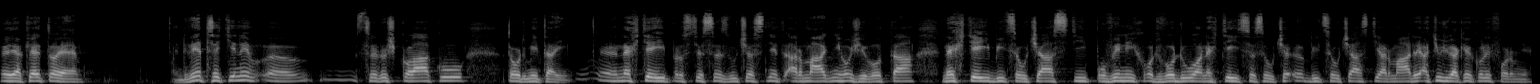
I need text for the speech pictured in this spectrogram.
eh, jaké to je. Dvě třetiny uh, středoškoláků to odmítají. Nechtějí prostě se zúčastnit armádního života, nechtějí být součástí povinných odvodů a nechtějí se souča- být součástí armády, ať už v jakékoliv formě.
